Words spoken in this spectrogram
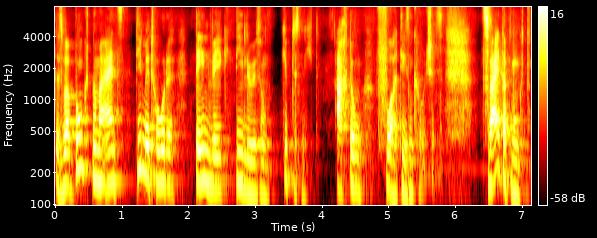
das war Punkt Nummer eins. Die Methode, den Weg, die Lösung gibt es nicht. Achtung vor diesen Coaches. Zweiter Punkt.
